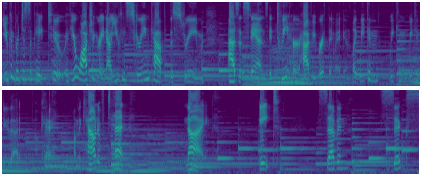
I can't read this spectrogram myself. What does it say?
you can participate too. If you're watching right now, you can screen cap the stream as it stands and tweet her happy birthday, Megan. Like we can we can we can do that. Okay. On the count of 10. 9 8 7 6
